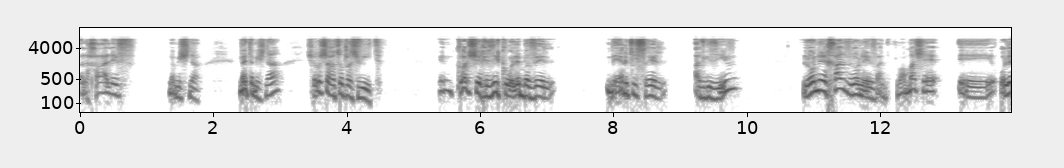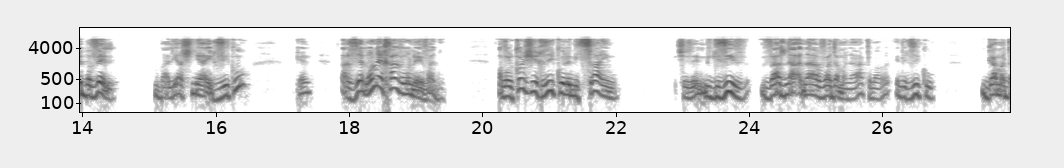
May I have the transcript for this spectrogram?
הלכה א', במשנה. אומרת המשנה, שלוש ארצות לשביעית. כן? כל שהחזיקו עולי בבל מארץ ישראל עד גזיב, לא נאכל ולא נאבד. כלומר, מה שעולי בבל בעלייה השנייה החזיקו, כן? אז זה לא נאכל ולא נאבד. אבל כל שהחזיקו למצרים, שזה מגזיב ועד נהר ועד המנה, כלומר הם החזיקו גם עד,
